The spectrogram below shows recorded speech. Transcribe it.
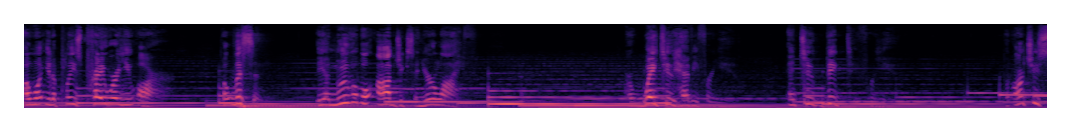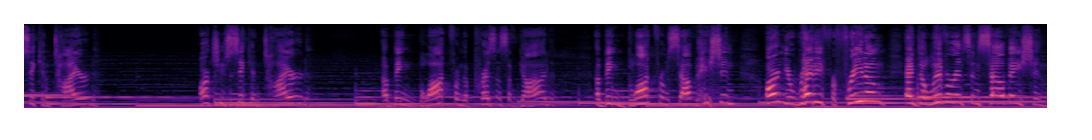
I want you to please pray where you are. But listen, the unmovable objects in your life are way too heavy for you and too big to, for you. But aren't you sick and tired? Aren't you sick and tired of being blocked from the presence of God, of being blocked from salvation? Aren't you ready for freedom and deliverance and salvation?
